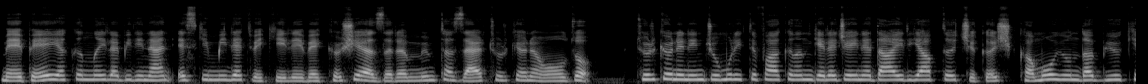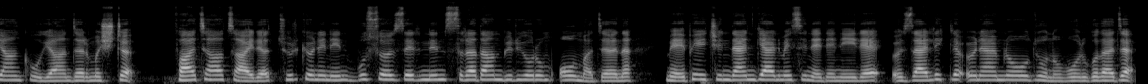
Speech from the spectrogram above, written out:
MHP'ye yakınlığıyla bilinen eski milletvekili ve köşe yazarı Mümtazer Türköne oldu. Türköne'nin Cumhur İttifakı'nın geleceğine dair yaptığı çıkış kamuoyunda büyük yankı uyandırmıştı. Fatih Altaylı, Türköne'nin bu sözlerinin sıradan bir yorum olmadığını, MHP içinden gelmesi nedeniyle özellikle önemli olduğunu vurguladı.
